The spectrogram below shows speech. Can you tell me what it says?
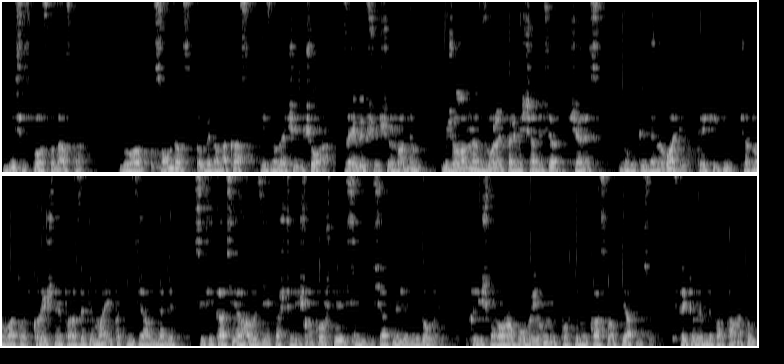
Міністр сільського господарства Дугалд Сондерс видав наказ пізно ввечері вчора, заявивши, що жодним бджолам не дозволять переміщатися через Нову Південну Валію. Крихітні чорнувато-коричневі паразити мають потенціал для дисифікації галузі, яка щорічно коштує 70 мільйонів доларів. Кліщ Варроа був виявлений порту Ньюкасла в п'ятницю стейтовим департаментом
